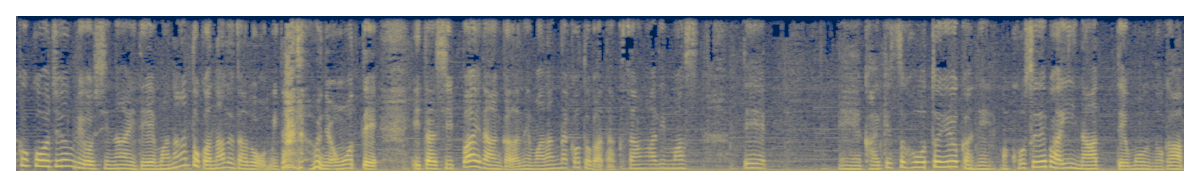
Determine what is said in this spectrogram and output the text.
くこう準備をしないでまあなんとかなるだろうみたいなふうに思っていた失敗談からね学んだことがたくさんあります。で、えー、解決法というかね、まあ、こうすればいいなって思うのが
